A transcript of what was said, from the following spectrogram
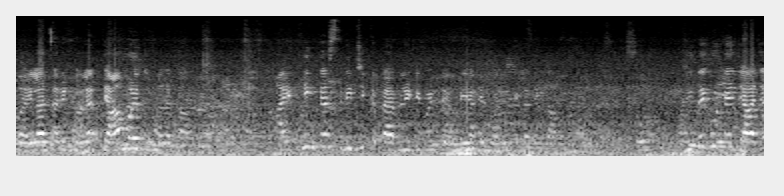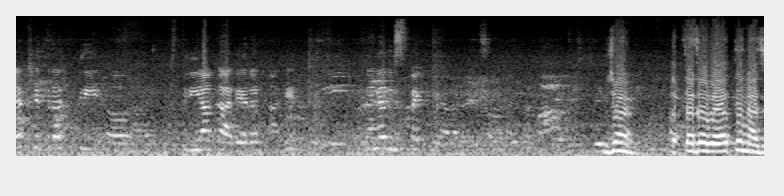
महिलांसाठी ठेवल्या त्यामुळे तुम्हाला काम मिळालं. आय थिंक त्या स्त्रीची कपॅबिलिटी पण तेवढी आहे म्हणून तिला ते काम मिळालं. जिथे कुठे ज्या ज्या क्षेत्रात स्त्री स्त्रिया कार्यरत आहेत त्यांना रिस्पेक्ट मिळाला. आत्ता का वया ते नाच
